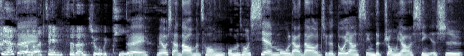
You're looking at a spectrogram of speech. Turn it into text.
结合了这一次的主题。对，没有想到我们从我们从羡慕聊到这个多样性的重要性，也是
